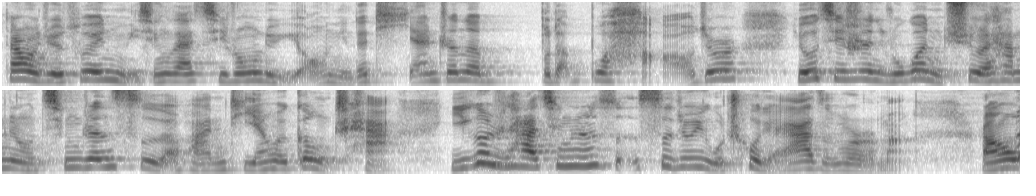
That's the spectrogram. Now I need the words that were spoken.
但是我觉得作为女性在其中旅游，你的体验真的不的不好，就是尤其是如果你去了他们那种清真寺的话，你体验会更差。一个是它清真寺寺就一股臭脚丫子味儿嘛，然后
